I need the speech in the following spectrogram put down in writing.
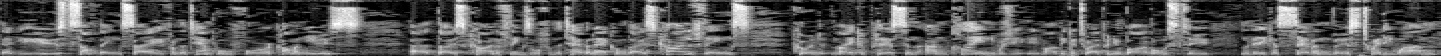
that you used something, say, from the temple for a common use, uh, those kind of things, or from the tabernacle, those kind of things could make a person unclean. Which it might be good to open your Bibles to Leviticus 7, verse 21.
